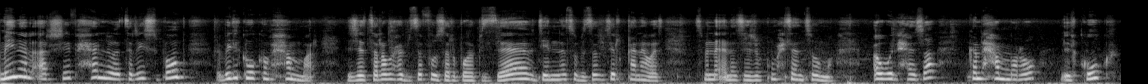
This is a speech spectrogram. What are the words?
من الأرشيف حلوة ريشبوند بالكوكو محمر. جات روعة بزاف وجربوها بزاف ديال الناس وبزاف ديال القنوات. نتمنى أنها تعجبكم حتى نتوما. أول حاجة كنحمروا الكوك.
